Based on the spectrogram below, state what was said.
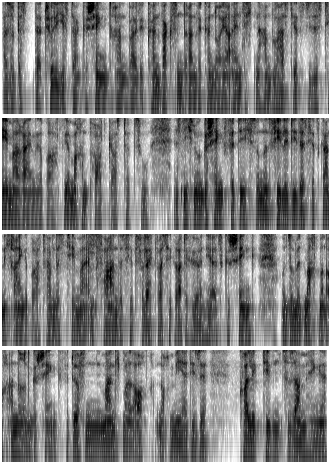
Also das natürlich ist da ein Geschenk dran, weil wir können wachsen dran, wir können neue Einsichten haben. Du hast jetzt dieses Thema reingebracht, wir machen Podcast dazu. Ist nicht nur ein Geschenk für dich, sondern viele, die das jetzt gar nicht reingebracht haben, das Thema empfahren das jetzt vielleicht, was sie gerade hören, hier als Geschenk und somit macht man auch anderen Geschenk. Wir dürfen manchmal auch noch mehr diese kollektiven Zusammenhänge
